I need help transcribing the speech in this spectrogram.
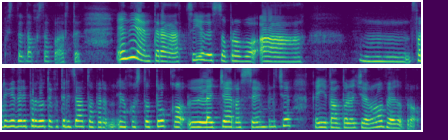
questa da questa parte. E niente ragazzi, io adesso provo a mm, farvi vedere i prodotti che ho utilizzato per questo trucco leggero e semplice che io tanto leggero non lo vedo però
